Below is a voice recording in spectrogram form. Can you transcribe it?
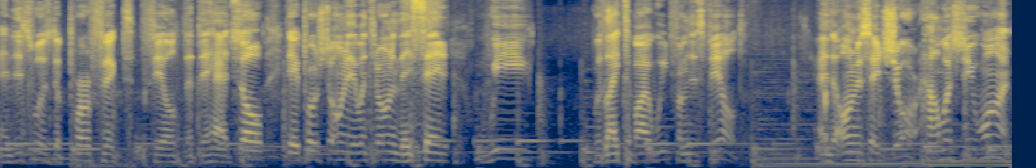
and this was the perfect field that they had. So they approached the owner, they went to the owner, they said, We would like to buy wheat from this field. And the owner said, Sure, how much do you want?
